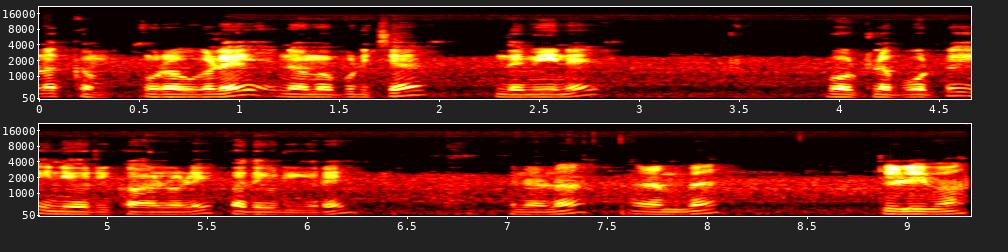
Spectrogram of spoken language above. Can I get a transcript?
வணக்கம் உறவுகளே நம்ம பிடிச்ச இந்த மீனை போட்டில் போட்டு இனி ஒரு காணொளி பதிவிடுகிறேன். என்னென்னா ரொம்ப தெளிவாக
